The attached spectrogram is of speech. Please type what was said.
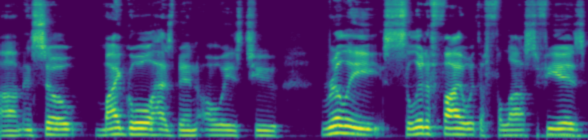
Um, and so my goal has been always to really solidify what the philosophy is,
